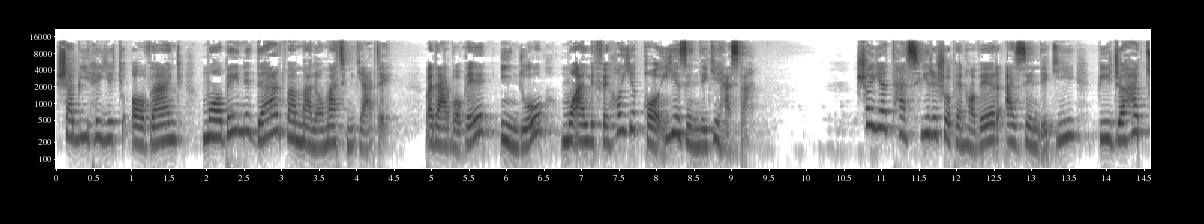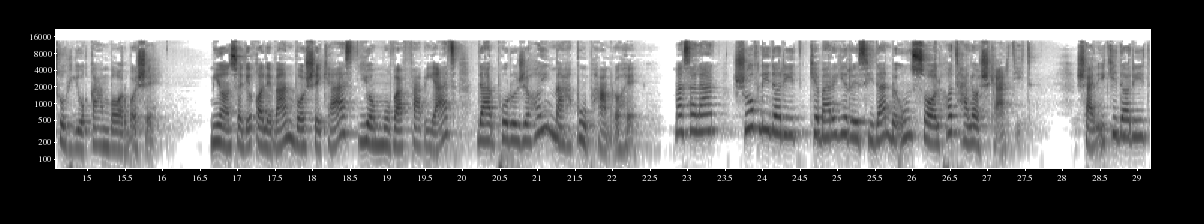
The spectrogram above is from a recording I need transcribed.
شبیه یک آونگ ما بین درد و ملامت میگرده. و در واقع این دو معلفه های قایی زندگی هستند. شاید تصویر شوپنهاور از زندگی بی جهت توهی و غمبار باشه. میانسالی غالبا با شکست یا موفقیت در پروژه های محبوب همراهه. مثلا شغلی دارید که برای رسیدن به اون سالها تلاش کردید. شریکی دارید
